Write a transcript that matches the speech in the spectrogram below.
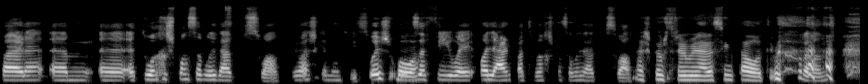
para um, a, a, tua responsabilidade pessoal. Eu acho que é muito isso. Hoje Boa. o desafio é olhar para a tua responsabilidade pessoal. Acho que vamos terminar assim que está ótimo. Pronto.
